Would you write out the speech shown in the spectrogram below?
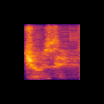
Joseph.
